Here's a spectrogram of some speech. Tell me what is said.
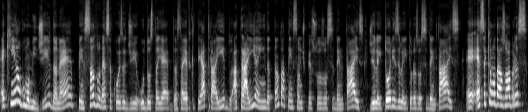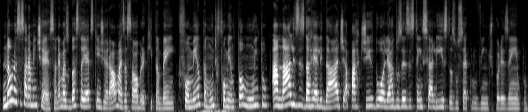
É que, em alguma medida, né, pensando nessa coisa de o Dostoiévski ter atraído, atrair ainda tanta atenção de pessoas ocidentais, de leitores e leitoras ocidentais, é, essa aqui é uma das obras, não necessariamente essa, né, mas o Dostoiévski em geral, mas essa obra aqui também fomenta muito, fomentou muito análises da realidade a partir do olhar dos existencialistas no século XX, por exemplo.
